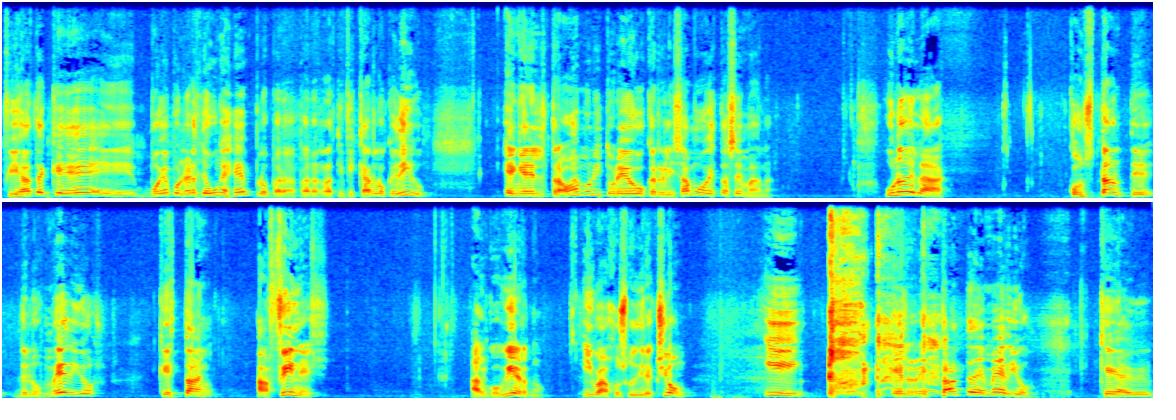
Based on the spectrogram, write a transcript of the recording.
Fíjate que eh, voy a ponerte un ejemplo para, para ratificar lo que digo. En el trabajo de monitoreo que realizamos esta semana, una de las constantes de los medios que están afines al gobierno y bajo su dirección y el restante de medios que eh,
